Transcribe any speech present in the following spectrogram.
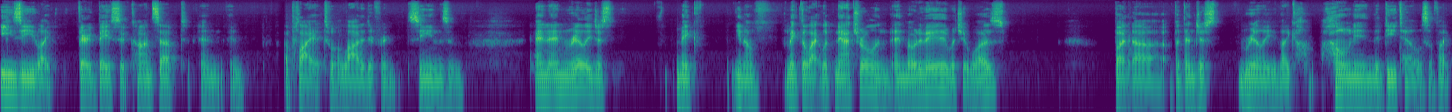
easy like very basic concept and and apply it to a lot of different scenes and and and really just make you know make the light look natural and, and motivated which it was but uh but then just really like hone in the details of like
